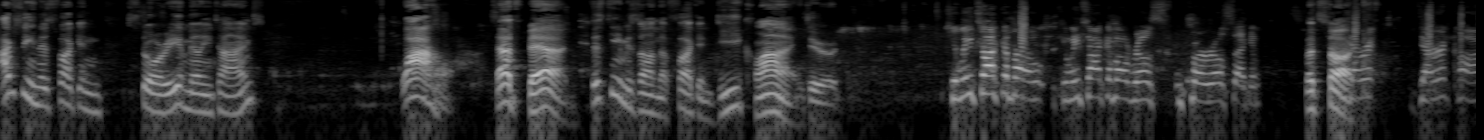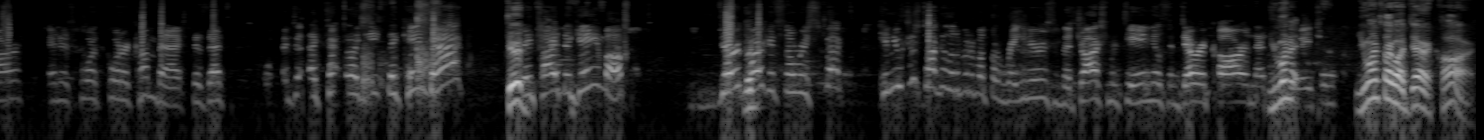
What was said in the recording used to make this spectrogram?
I've seen this fucking story a million times. Wow. That's bad. This team is on the fucking decline, dude. Can we talk about? Can we talk about real for a real second? Let's talk. Derek, Derek Carr and his fourth quarter comeback because that's like they came back. Dude, They tied the game up. Derek Look- Carr gets no respect. Can you just talk a little bit about the Raiders and the Josh McDaniels and Derek Carr and that You wanna- situation? you want to talk about Derek Carr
